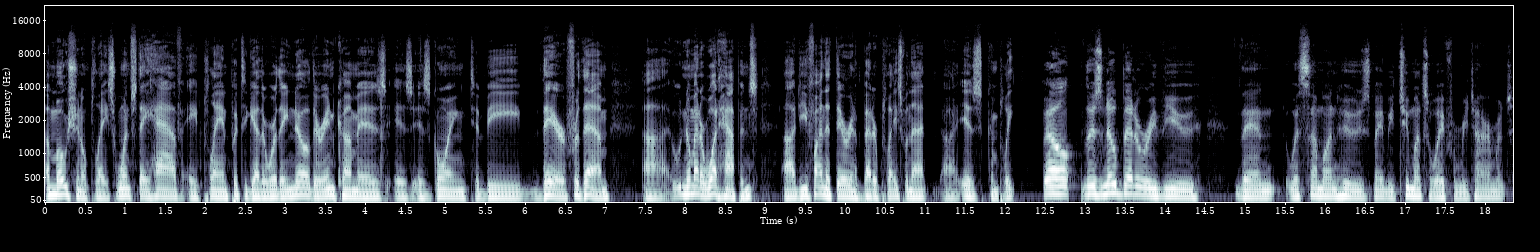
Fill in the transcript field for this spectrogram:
emotional place once they have a plan put together where they know their income is is is going to be there for them, uh, no matter what happens? Uh, do you find that they're in a better place when that uh, is complete? Well, there's no better review than with someone who's maybe two months away from retirement.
